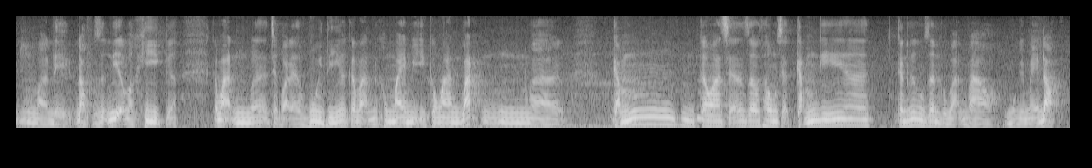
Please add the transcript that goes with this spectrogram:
mà để đọc dữ liệu mà khi các bạn chẳng gọi là vui tí các bạn không may bị công an bắt ừ, mà cắm công an sẽ giao thông sẽ cắm cái ờ, căn cước công dân của bạn vào một cái máy đọc.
